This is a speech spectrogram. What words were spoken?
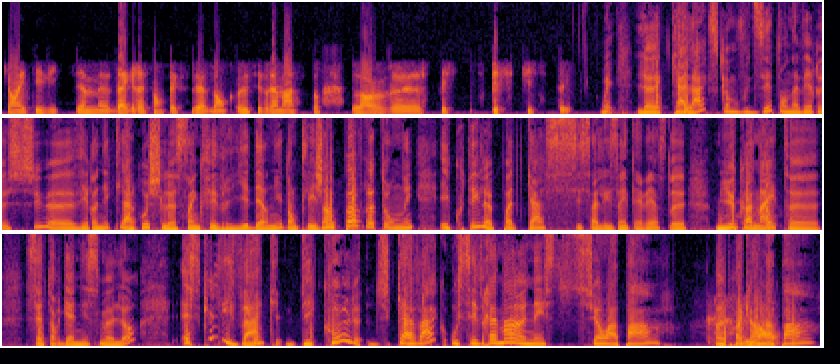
qui ont été victimes d'agressions sexuelles. Donc, eux, c'est vraiment ça leur euh, Oui, le Calax, comme vous dites, on avait reçu euh, Véronique Larouche le 5 février dernier. Donc, les gens peuvent retourner écouter le podcast si ça les intéresse de mieux connaître euh, cet organisme-là. Est-ce que l'IVAC découle du CAVAC ou c'est vraiment une institution à part, un programme Non. à part?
